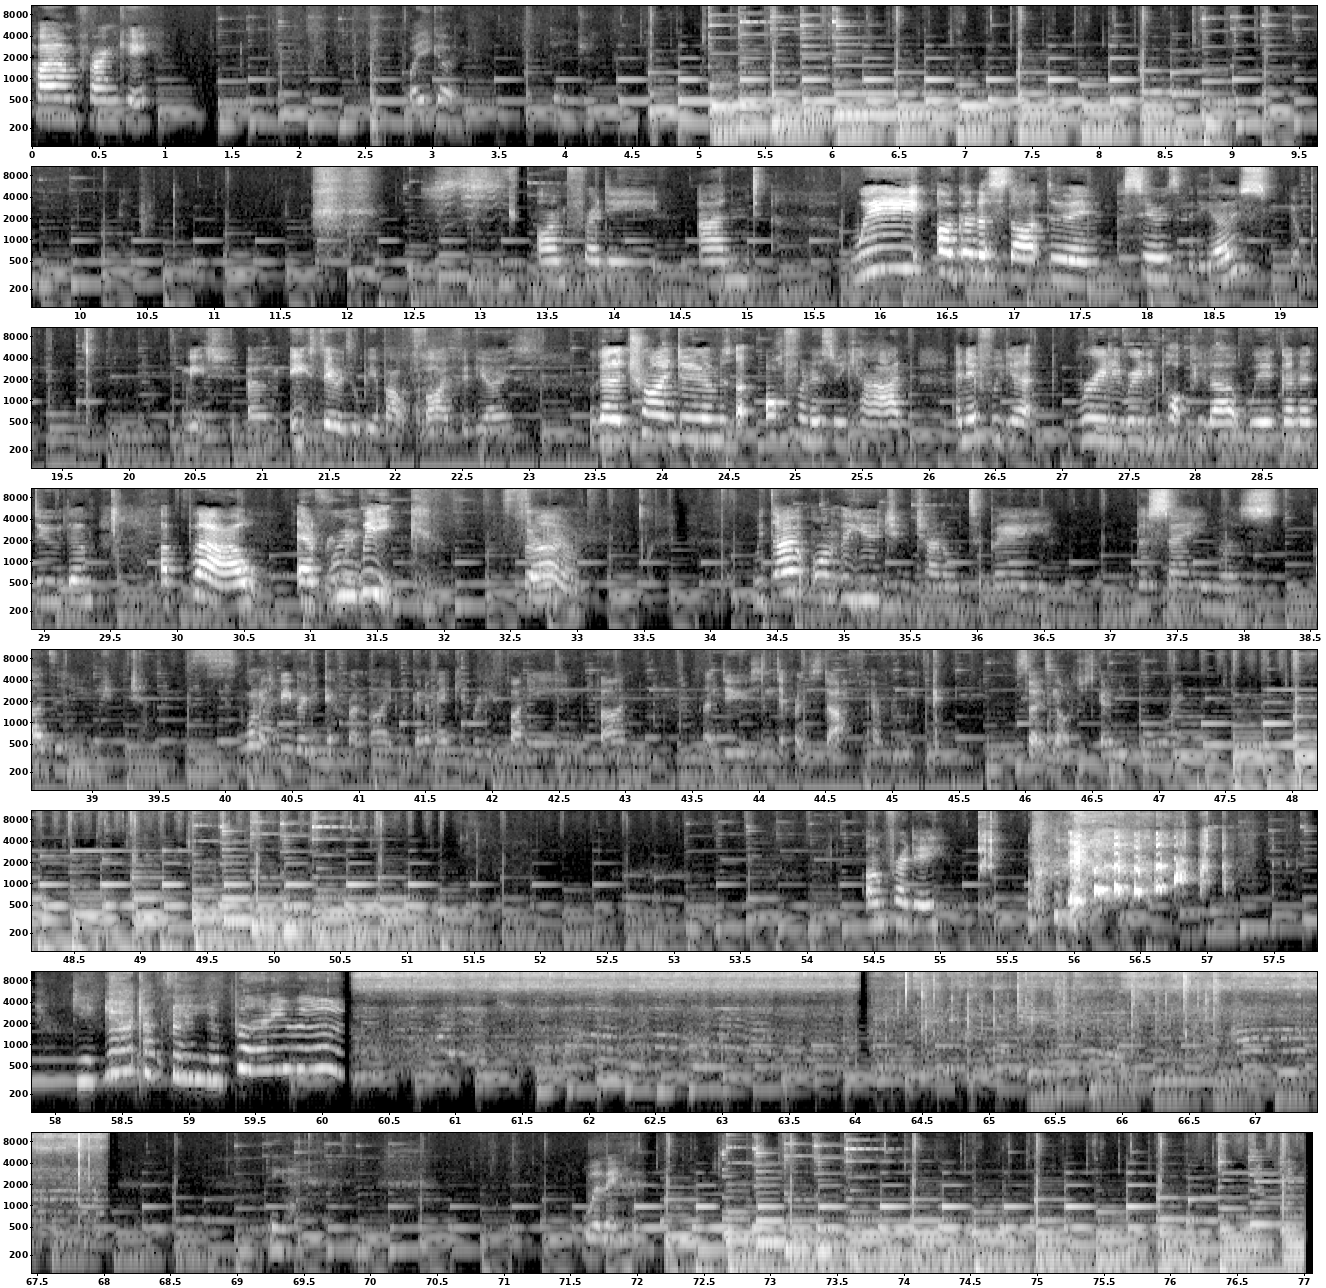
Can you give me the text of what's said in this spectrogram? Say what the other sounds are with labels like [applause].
Hi, I'm Frankie. Where are you going? I'm Freddie, and we are gonna start doing a series of videos. Yep. And each um, each series will be about five videos. We're gonna try and do them as often as we can, and if we get really, really popular, we're gonna do them about every, Every week. So, So, we don't want the YouTube channel to be the same as other YouTube channels. we want it to be really different. Like we're gonna make it really funny and fun, and do some different stuff every week. So it's not just gonna be boring. I'm Freddie. [laughs] feel your body move.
